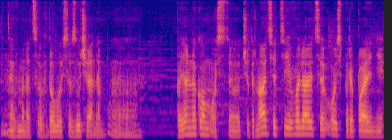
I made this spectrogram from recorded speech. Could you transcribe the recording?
В мене це вдалося звичайним е, паяльником. Ось е, 14 валяються, ось перепаяні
